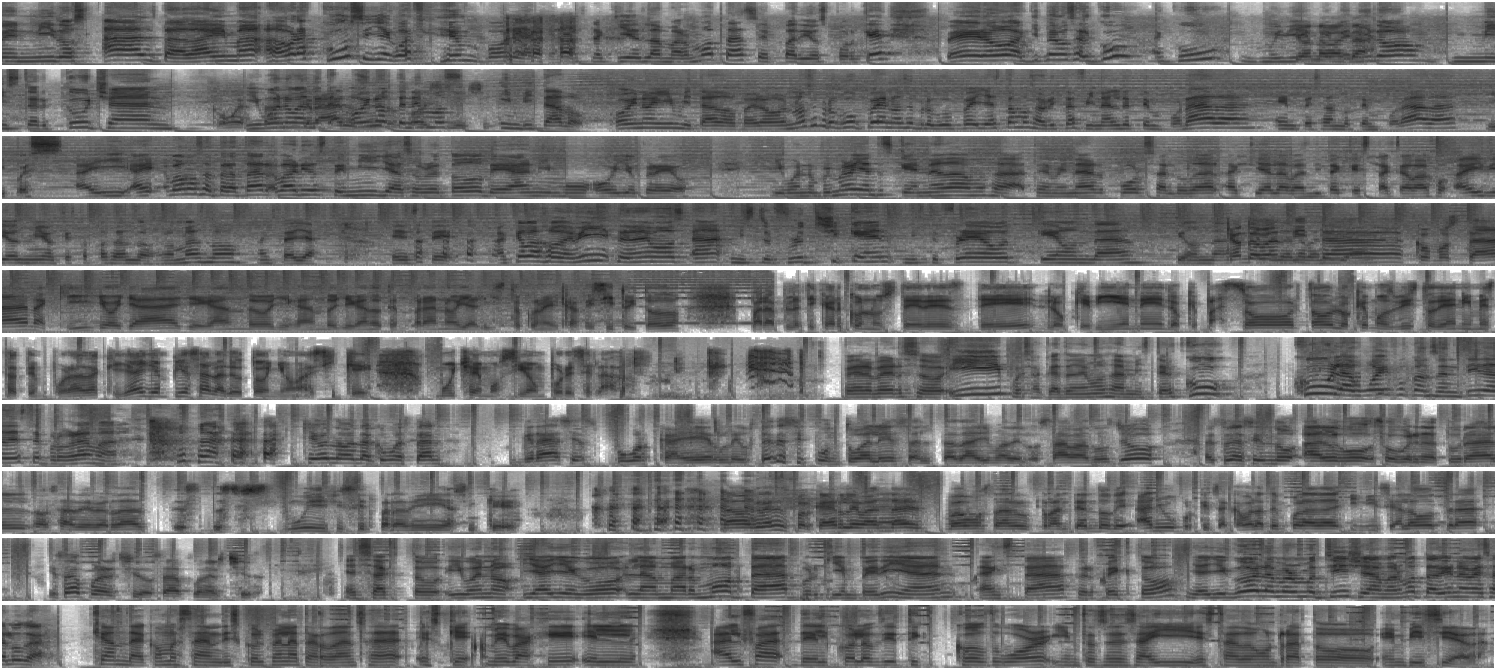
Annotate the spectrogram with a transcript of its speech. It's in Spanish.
Bienvenidos al Tadaima. Ahora Q sí llegó a tiempo. La que no está aquí es la marmota, sepa Dios por qué. Pero aquí tenemos al Q. A Q. Muy bien, onda, bienvenido, Mr. Kuchan. ¿Cómo Y bueno, bandita, Gracias, hoy no tenemos sí, sí. invitado. Hoy no hay invitado, pero no se preocupe, no se preocupe. Ya estamos ahorita a final de temporada, empezando temporada. Y pues ahí, ahí vamos a tratar varios temillas, sobre todo de ánimo hoy, yo creo. Y bueno, primero y antes que nada vamos a terminar por saludar aquí a la bandita que está acá abajo. Ay, Dios mío, ¿qué está pasando? Nomás no, ahí está ya. Este, acá abajo de mí tenemos a Mr. Fruit Chicken, Mr. Freud. ¿Qué onda? ¿Qué onda? ¿Qué onda, bandita? ¿Cómo están? Aquí yo ya llegando, llegando, llegando temprano, ya listo con el cafecito y todo, para platicar con ustedes de lo que viene, lo que pasó, todo lo que hemos visto de anime esta temporada, que ya, ya empieza la de otoño, así que mucha emoción por ese lado. Perverso. Y pues acá tenemos a Mr. Q. Q, la waifu consentida de este programa. ¿Qué onda, banda? ¿Cómo están? Gracias por caerle. Ustedes sí puntuales al Tadaima de los sábados. Yo estoy haciendo algo sobrenatural. O sea, de verdad, es- esto es muy difícil para mí. Así que. no, gracias por caerle, banda. Vamos a estar ranteando de ánimo porque se acaba la temporada, inicia la otra. Y se va a poner chido, se va a poner chido. Exacto. Y bueno, ya llegó la marmota por quien pedían. Ahí está, perfecto. Ya llegó la marmotilla. Marmota, de una vez saluda. ¿Qué onda? ¿Cómo están? Disculpen la tardanza. Es que me bajé el alfa del Call of Duty Cold War y entonces ahí he estado un rato enviciada.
